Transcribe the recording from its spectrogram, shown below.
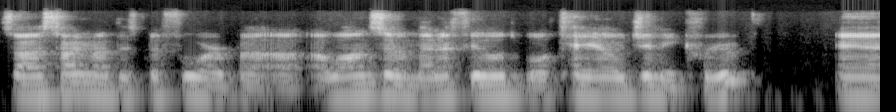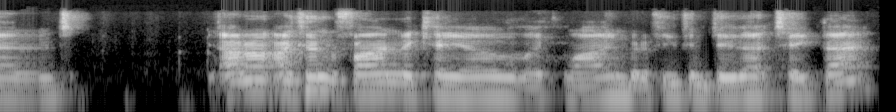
So I was talking about this before, but uh, Alonzo Menifield will KO Jimmy Crute, and I don't, I couldn't find the KO like line, but if you can do that, take that.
